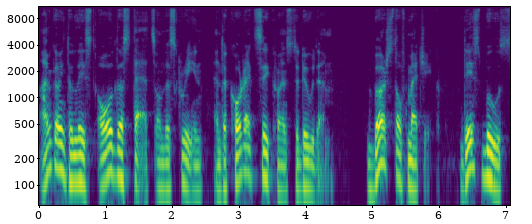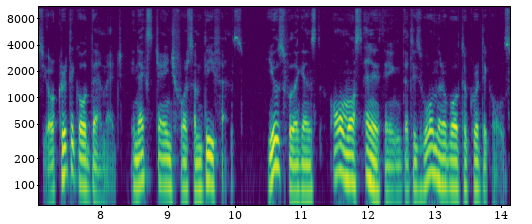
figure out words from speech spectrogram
I'm going to list all the stats on the screen and the correct sequence to do them. Burst of Magic. This boosts your critical damage in exchange for some defense useful against almost anything that is vulnerable to criticals.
